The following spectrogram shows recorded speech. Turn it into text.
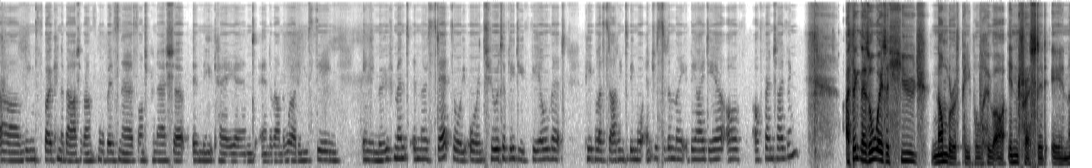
um, being spoken about around small business, entrepreneurship in the UK and, and around the world, are you seeing any movement in those stats or, or intuitively do you feel that people are starting to be more interested in the, the idea of, of franchising? I think there's always a huge number of people who are interested in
